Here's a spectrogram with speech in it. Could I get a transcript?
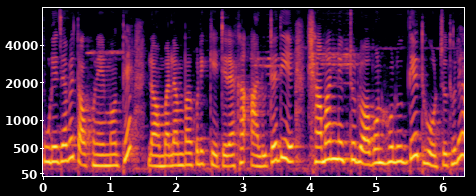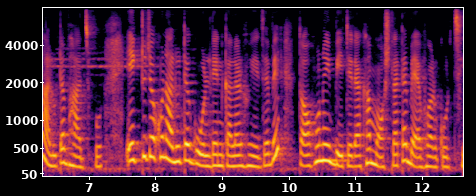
পুড়ে যাবে তখন এর মধ্যে লম্বা লম্বা করে কেটে রাখা আলুটা দিয়ে সামান্য একটু লবণ, হলুদ দিয়ে ধৈর্য ধরে আলুটা ভাজবো। একটু যখন আলুটা গোল্ডেন কালার হয়ে যাবে তখন ওই বেটে রাখা মশলাটা ব্যবহার করছি।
